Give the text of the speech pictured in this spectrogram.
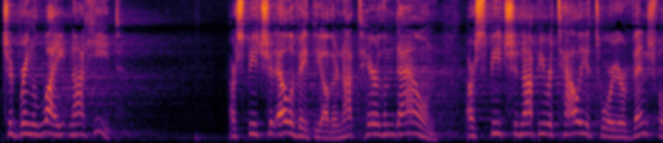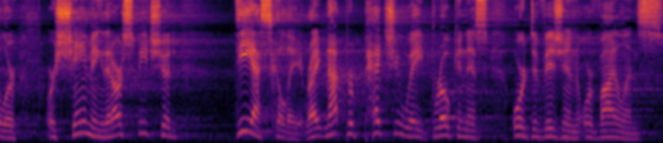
should bring light, not heat. Our speech should elevate the other, not tear them down. Our speech should not be retaliatory or vengeful or, or shaming, that our speech should de escalate, right? Not perpetuate brokenness or division or violence.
